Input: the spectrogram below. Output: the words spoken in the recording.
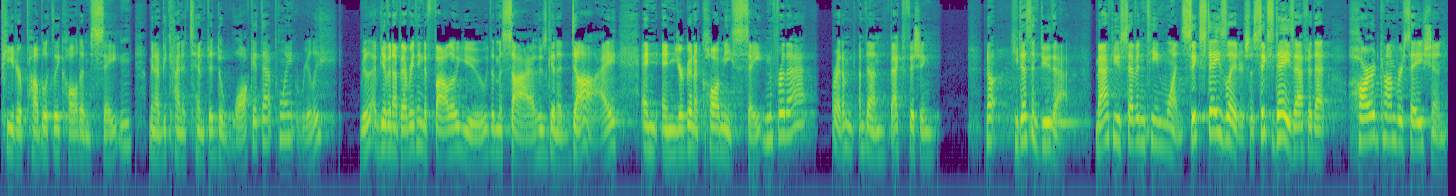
Peter publicly called him Satan, I mean, I'd be kind of tempted to walk at that point. Really? Really? I've given up everything to follow you, the Messiah, who's going to die, and, and you're going to call me Satan for that? All right, I'm, I'm done. Back to fishing. No, he doesn't do that. Matthew 17, 1. Six days later, so six days after that hard conversation,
